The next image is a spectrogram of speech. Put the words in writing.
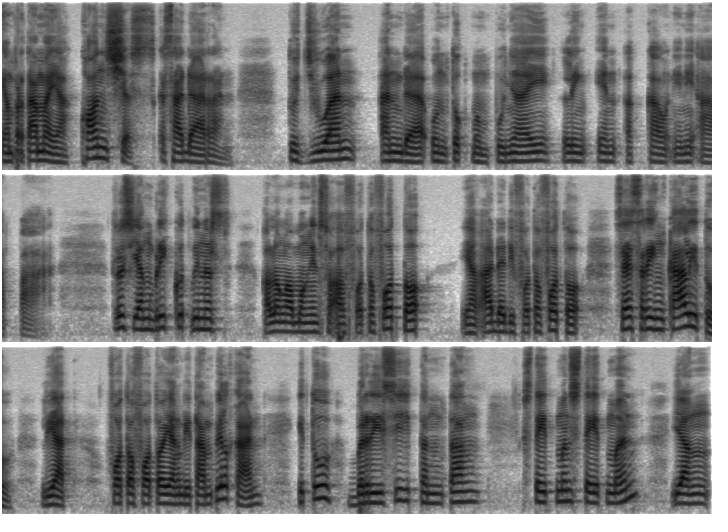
yang pertama ya, conscious, kesadaran. Tujuan Anda untuk mempunyai LinkedIn account ini apa? Terus yang berikut winners, kalau ngomongin soal foto-foto yang ada di foto-foto, saya sering kali tuh lihat foto-foto yang ditampilkan itu berisi tentang statement-statement yang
